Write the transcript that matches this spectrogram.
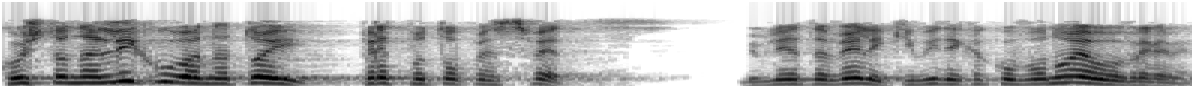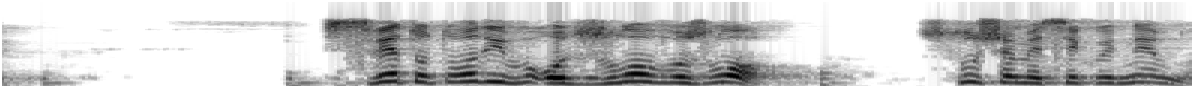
кој што наликува на тој предпотопен свет. Библијата вели, ке биде како во Ноево време. Светот оди од зло во зло. Слушаме секој дневно.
